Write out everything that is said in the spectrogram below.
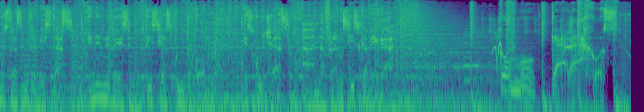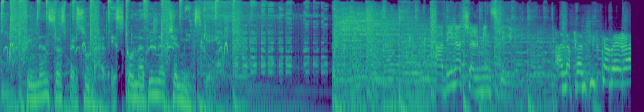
nuestras entrevistas en mbsnoticias.com. Escuchas a Ana Francisca Vega. ¿Cómo carajos? Finanzas personales con Adina Chelminsky. Adina Chelminsky. Ana Francisca Vega,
